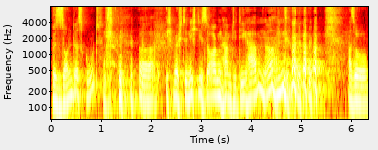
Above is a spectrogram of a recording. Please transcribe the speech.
besonders gut. Äh, ich möchte nicht die Sorgen haben, die die haben. Ne? also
